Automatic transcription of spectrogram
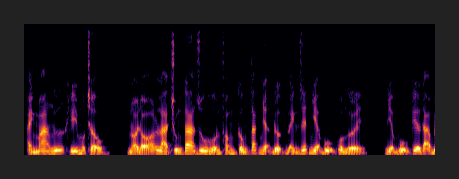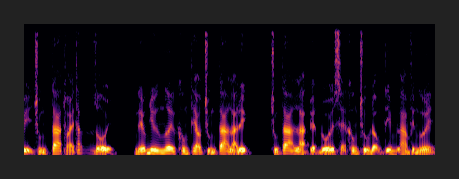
Ảnh ma ngữ khí một trầu, nói đó là chúng ta du hồn phòng công tác nhận được đánh giết nhiệm vụ của ngươi, nhiệm vụ kia đã bị chúng ta thoái thác rồi nếu như ngươi không theo chúng ta là địch, chúng ta là tuyệt đối sẽ không chủ động tìm làm phiền ngươi.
